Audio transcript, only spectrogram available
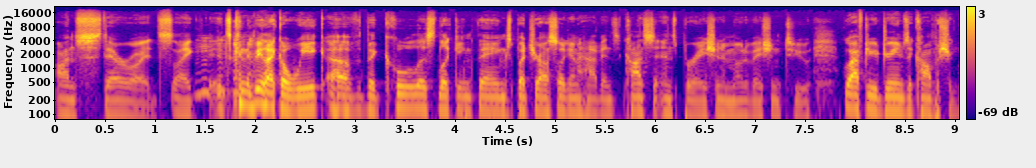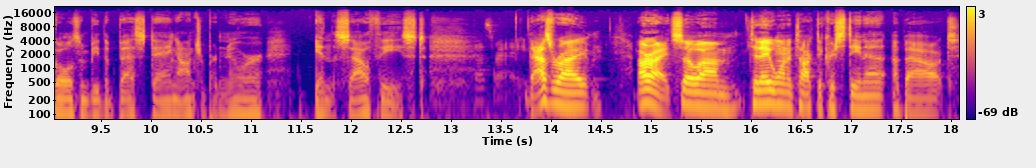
on steroids. Like it's gonna be like a week of the coolest looking things, but you're also gonna have ins- constant inspiration and motivation to go after your dreams, accomplish your goals, and be the best dang entrepreneur in the southeast. That's right. That's right. All right. So um, today we want to talk to Christina about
